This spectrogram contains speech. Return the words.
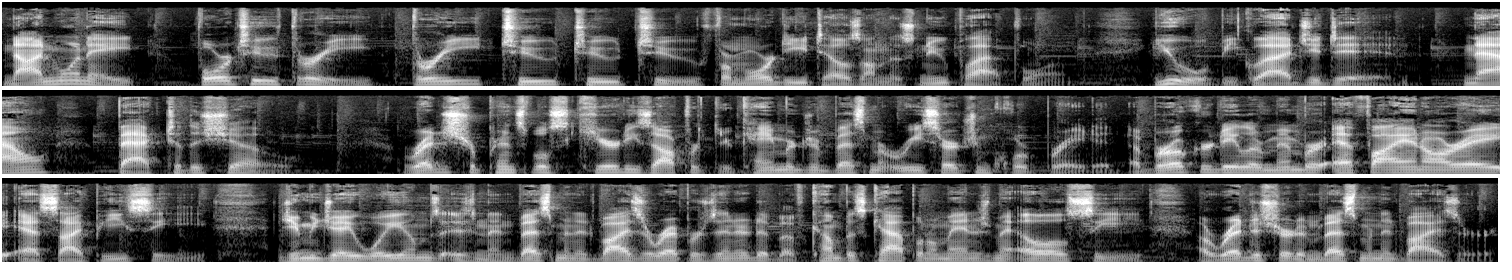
918 423 3222 for more details on this new platform. You will be glad you did. Now, back to the show. Registered principal securities offered through Cambridge Investment Research Incorporated, a broker dealer member FINRA SIPC. Jimmy J. Williams is an investment advisor representative of Compass Capital Management LLC, a registered investment advisor.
